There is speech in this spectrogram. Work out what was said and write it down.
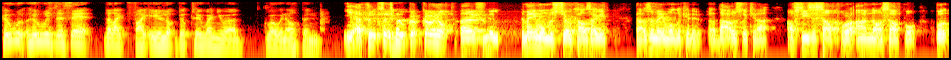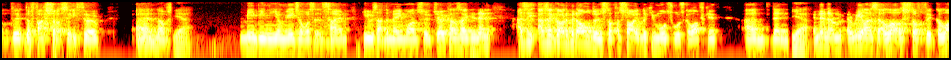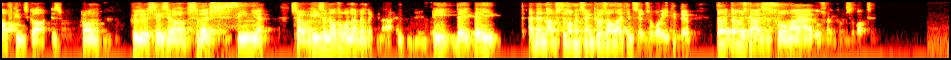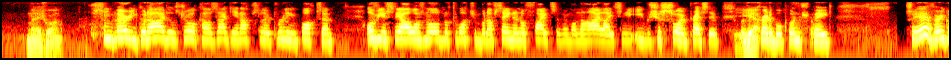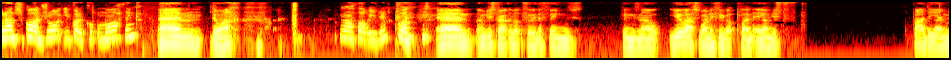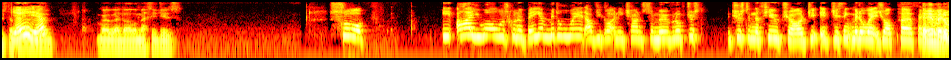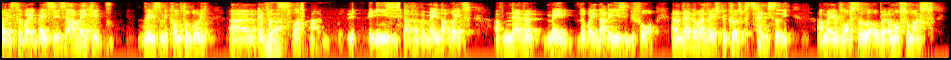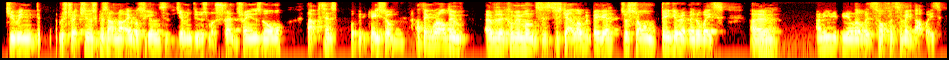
who who was the say the like fighter you looked up to when you were growing up and Yeah, so, so, so going up uh, for me, the main one was Joe Calzaghe. That was the main one looking at uh, that I was looking at. Obviously, he's a southpaw. I'm not a southpaw, but the, the fast shots that he threw, and obviously yeah, me being the young age I was at the time, he was at the main one. So Joe Calzaghe. And then as he, as I got a bit older and stuff, I started looking more towards Golovkin, and then yeah, and then I, I realized that a lot of stuff that Golovkin's got is from Julio Cesar Chavez Senior. So he's another one I've been looking at. And he, they, they, and then obviously Lomachenko as well, like in terms of what he can do. Th- those guys are sort of my idols when it comes to boxing. nice one. some very good idols. Joe Calzaghe, an absolute brilliant boxer. Obviously, I wasn't old enough to watch him, but I've seen enough fights of him on the highlights, and he, he was just so impressive with Yeah, incredible punch speed. So yeah, very good answer. Go on, Joe. You've got a couple more, I think. um, do I? Yeah, I thought you did. Go on. Um, I'm just trying to look through the things, things now. You asked one if you got plenty. I'm just by DMs to Yeah, yeah. the- where we had all the messages. so, are you always going to be a middleweight? Have you got any chance of moving up just just in the future? Or do you, do you think middleweight is your perfect? Yeah, weight? middleweight's the weight, mate. It's, I'll make it reasonably comfortably. Um, in fact, last time was the, the easiest I've ever made that weight. I've never made the weight that easy before, and I don't know whether it's because potentially I may have lost a little bit of muscle mass during the restrictions because I'm not able to go into the gym and do as much strength training as normal. That potentially could be the case. So I think what I'll do over the coming months is just get a little bit bigger, just so I'm bigger at middleweight. Um, Yeah. I need to be a little bit tougher to make that weight.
